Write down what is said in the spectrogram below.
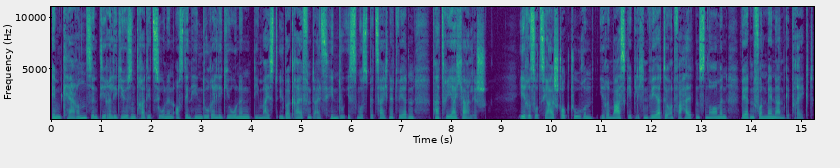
Im Kern sind die religiösen Traditionen aus den Hindu-Religionen, die meist übergreifend als Hinduismus bezeichnet werden, patriarchalisch. Ihre Sozialstrukturen, ihre maßgeblichen Werte und Verhaltensnormen werden von Männern geprägt.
